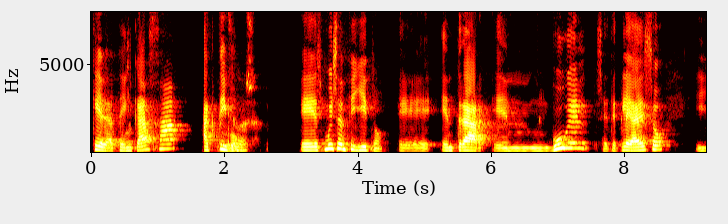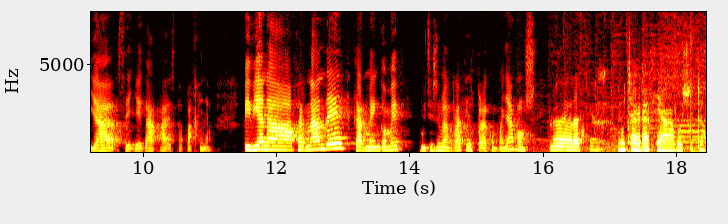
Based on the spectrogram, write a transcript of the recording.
quédate en casa activo. Es muy sencillito. Eh, entrar en Google, se teclea eso y ya se llega a esta página. Viviana Fernández, Carmen Gómez, muchísimas gracias por acompañarnos. Nada, gracias. Muchas gracias a vosotros.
